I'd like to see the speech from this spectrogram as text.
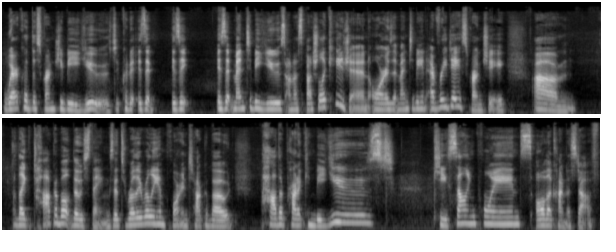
Where could the scrunchie be used? Could it is it is it is it meant to be used on a special occasion or is it meant to be an everyday scrunchie? Um, like talk about those things. It's really really important to talk about how the product can be used, key selling points, all that kind of stuff.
